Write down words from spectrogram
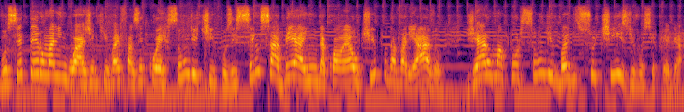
Você ter uma linguagem que vai fazer coerção de tipos e sem saber ainda qual é o tipo da variável, gera uma porção de bugs sutis de você pegar.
